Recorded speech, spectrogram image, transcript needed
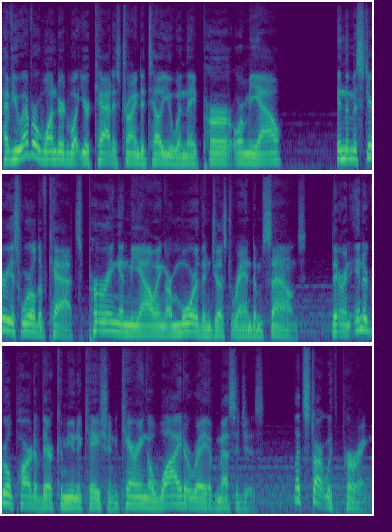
Have you ever wondered what your cat is trying to tell you when they purr or meow? In the mysterious world of cats, purring and meowing are more than just random sounds. They're an integral part of their communication, carrying a wide array of messages. Let's start with purring.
